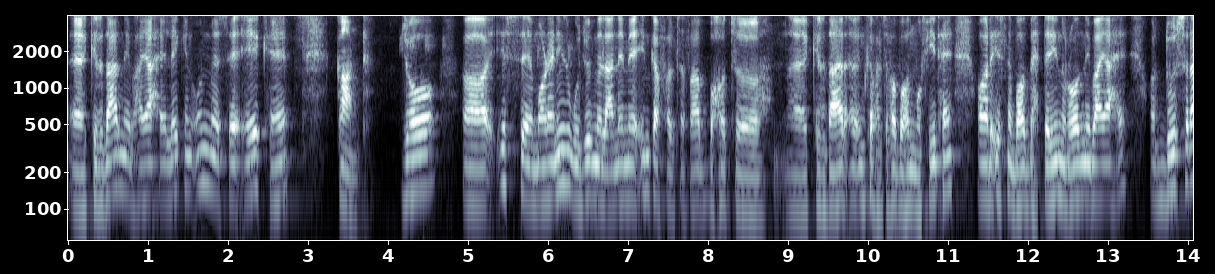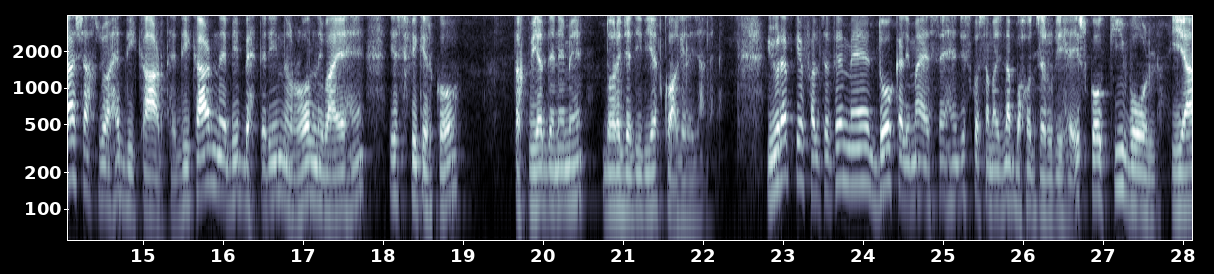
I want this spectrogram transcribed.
किरदार निभाया है, लेकिन उनमें से एक है कांट, जो इस मॉडर्निज़म वजूद में लाने में इनका फ़लसफ़ा बहुत किरदार इनका फ़लसफ़ा बहुत मुफीद है और इसने बहुत बेहतरीन रोल निभाया है। और दूसरा शख्स जो है दिकार्ड है। दिकार्ड ने भी बेहतरीन रोल निभाए हैं इस फ़िक्र को तकवीत देने में, दौर जदीदियत को आगे ले जाने में। यूरोप के फ़लसफ़े में दो कलिमा ऐसे हैं जिसको समझना बहुत ज़रूरी है। इसको की वोल्ड या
